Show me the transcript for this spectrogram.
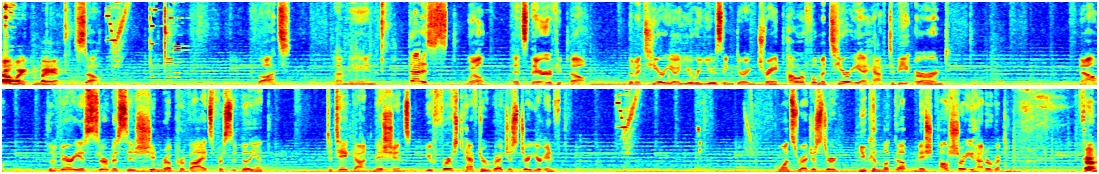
Oh wait, I'm bad. So, thoughts? I mean, that is well, it's there if you. Oh, the materia you were using during train. Powerful materia have to be earned. Now, the various services Shinra provides for civilians. To take on missions, you first have to register your inf. Once registered, you can look up mission. I'll show you how to. Re- Okay.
